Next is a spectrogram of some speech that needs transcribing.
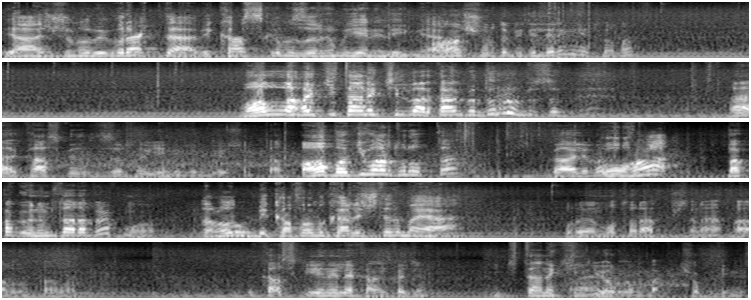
ya şunu bir bırak da bir kaskımı zırhımı yenileyim ya. Aa şurada birileri mi yatıyor lan? Vallahi iki tane kill var kanka durur musun? Ha kaskı zırhı yenileyim diyorsun. Tamam. Aa buggy var dropta. Galiba. Oha. Bak bak önümüzde araba yok mu? Lan oğlum bir kafamı karıştırma ya. Buraya motor atmışlar ha pardon tamam. Bir kaskı yenile kankacım. İki tane kill gördüm bak çok temiz.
